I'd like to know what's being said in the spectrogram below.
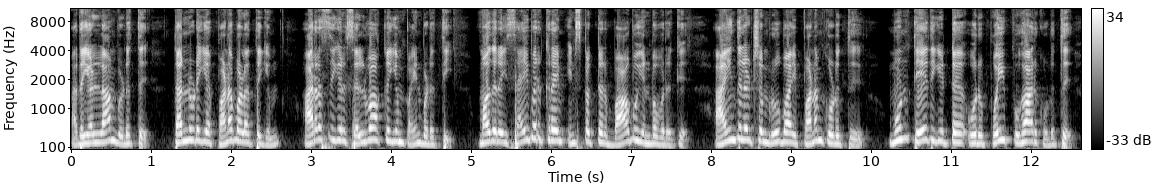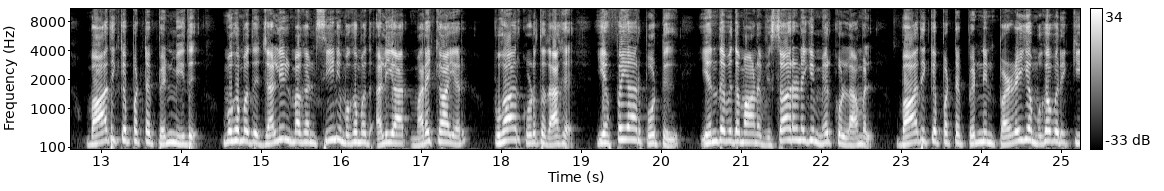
அதையெல்லாம் விடுத்து தன்னுடைய பணபலத்தையும் அரசியல் செல்வாக்கையும் பயன்படுத்தி Madurai cyber crime inspector Babu என்பவருக்கு ஐந்து லட்சம் ரூபாய் பணம் கொடுத்து முன் தேதியிட்ட ஒரு பொய் புகார் கொடுத்து பாதிக்கப்பட்ட பெண் மீது முகமது ஜலீல் மகன் சீனி முகமது அலியார் மரைக்காயர் புகார் கொடுத்ததாக எஃப்ஐஆர் போட்டு எந்தவிதமான விசாரணையும் மேற்கொள்ளாமல் பாதிக்கப்பட்ட பெண்ணின் பழைய முகவரிக்கு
